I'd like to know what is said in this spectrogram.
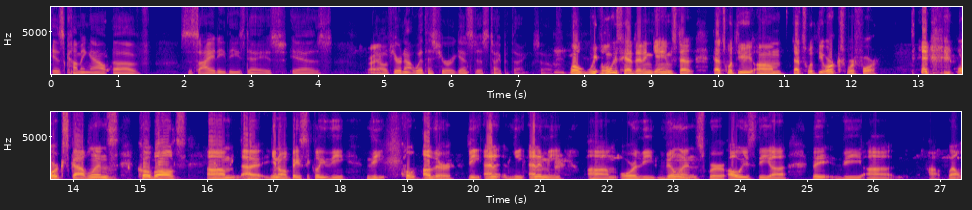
is coming out of society these days is You know, if you're not with us, you're against us, type of thing. So, Well, we've always had that in games. That that's what the um that's what the orcs were for. orcs, goblins, kobolds. Um, uh, you know, basically the the quote other the en- the enemy um, or the villains were always the uh, the the uh, uh, well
